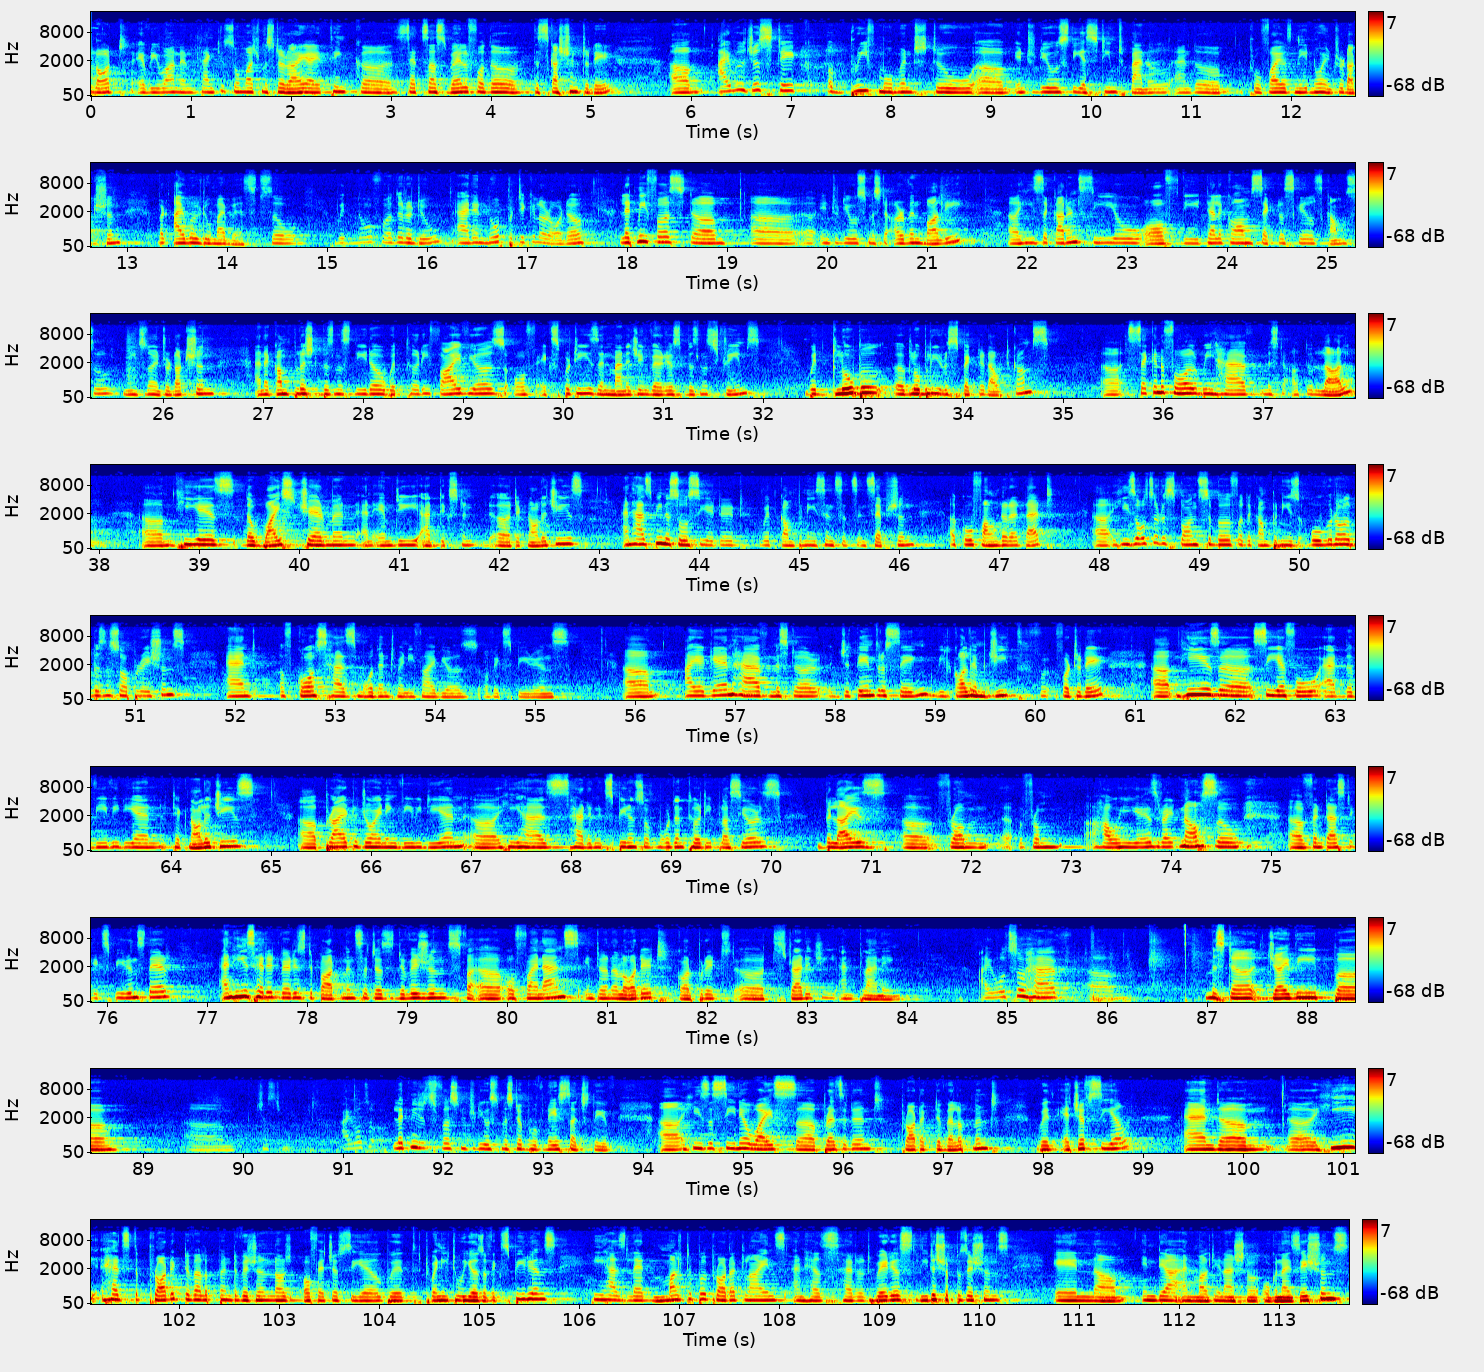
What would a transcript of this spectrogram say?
a lot, everyone, and thank you so much, Mr. Rai. I think uh, sets us well for the discussion today. Um, I will just take a brief moment to um, introduce the esteemed panel, and the profiles need no introduction, but I will do my best. So, with no further ado, and in no particular order, let me first um, uh, uh, introduce Mr. Arvind Bali. Uh, he's the current CEO of the Telecom Sector Skills Council, needs no introduction, an accomplished business leader with 35 years of expertise in managing various business streams with global, uh, globally respected outcomes. Uh, second of all, we have Mr. Atul Lall. Um, he is the vice chairman and MD at Dixon uh, Technologies and has been associated with the company since its inception, a co-founder at that. Uh, he's also responsible for the company's overall business operations and of course has more than 25 years of experience. Um, I again have Mr. Jeetender Singh, we'll call him Jeet for, for today. Uh, he is a CFO at the VVDN Technologies. Uh, prior to joining VVDN, uh, he has had an experience of more than 30 plus years, belies uh, from, uh, from how he is right now, so uh, fantastic experience there. And he's headed various departments such as divisions of finance, internal audit, corporate strategy, and planning. I also have um, Mr. Jaideep um, just I also, let me just first introduce Mr. Bhuvnesh Sachdev. Uh, he's a senior vice uh, president, product development with HFCL. And um, uh, he heads the product development division of, of, HFCL with 22 years of experience. He has led multiple product lines and has held various leadership positions in um, India and multinational organizations.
